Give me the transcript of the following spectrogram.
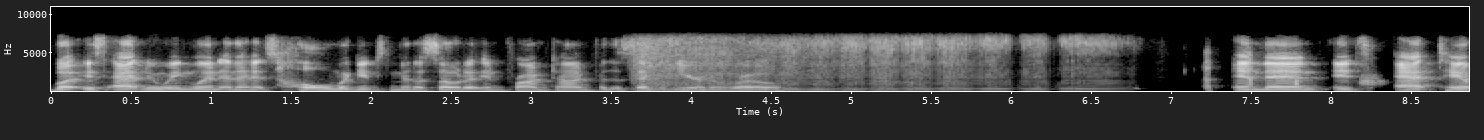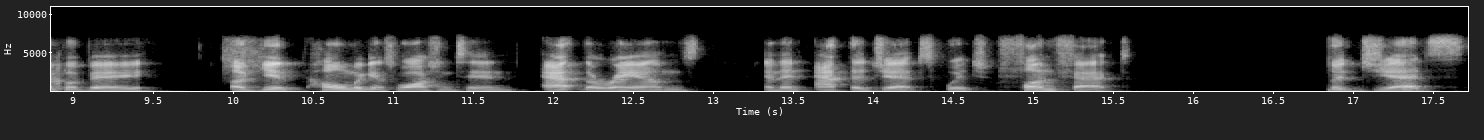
But it's at New England and then it's home against Minnesota in prime time for the second year in a row. and then it's at Tampa Bay again home against Washington, at the Rams, and then at the Jets. Which fun fact, the Jets,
